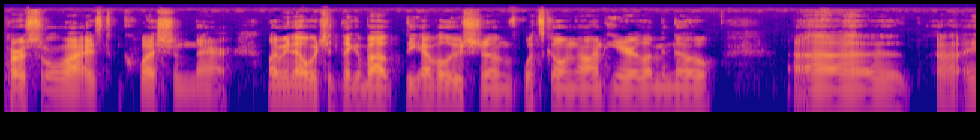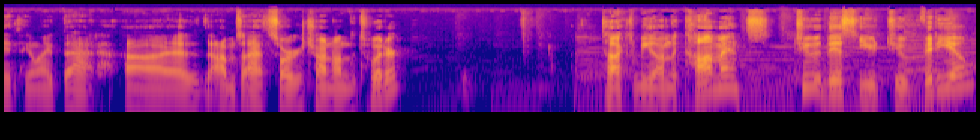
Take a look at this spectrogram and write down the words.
personalized question there. Let me know what you think about the evolution of what's going on here. Let me know uh, uh, anything like that. Uh, I'm at Sorgatron on the Twitter. Talk to me on the comments to this YouTube video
